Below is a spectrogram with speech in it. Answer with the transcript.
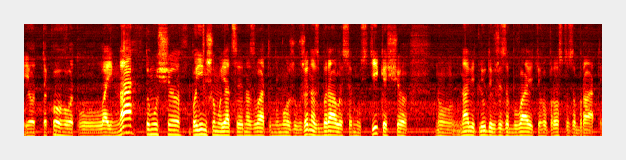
І от такого от лайна, тому що по-іншому я це назвати не можу, вже назбиралося ну, стільки, що ну, навіть люди вже забувають його просто забрати.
